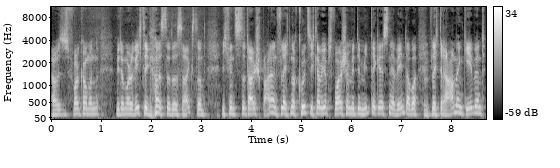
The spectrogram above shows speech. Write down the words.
Aber es ist vollkommen wieder mal richtig, was du da sagst. Und ich finde es total spannend. Vielleicht noch kurz, ich glaube, ich habe es vorher schon mit dem Mittagessen erwähnt, aber mhm. vielleicht rahmengebend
